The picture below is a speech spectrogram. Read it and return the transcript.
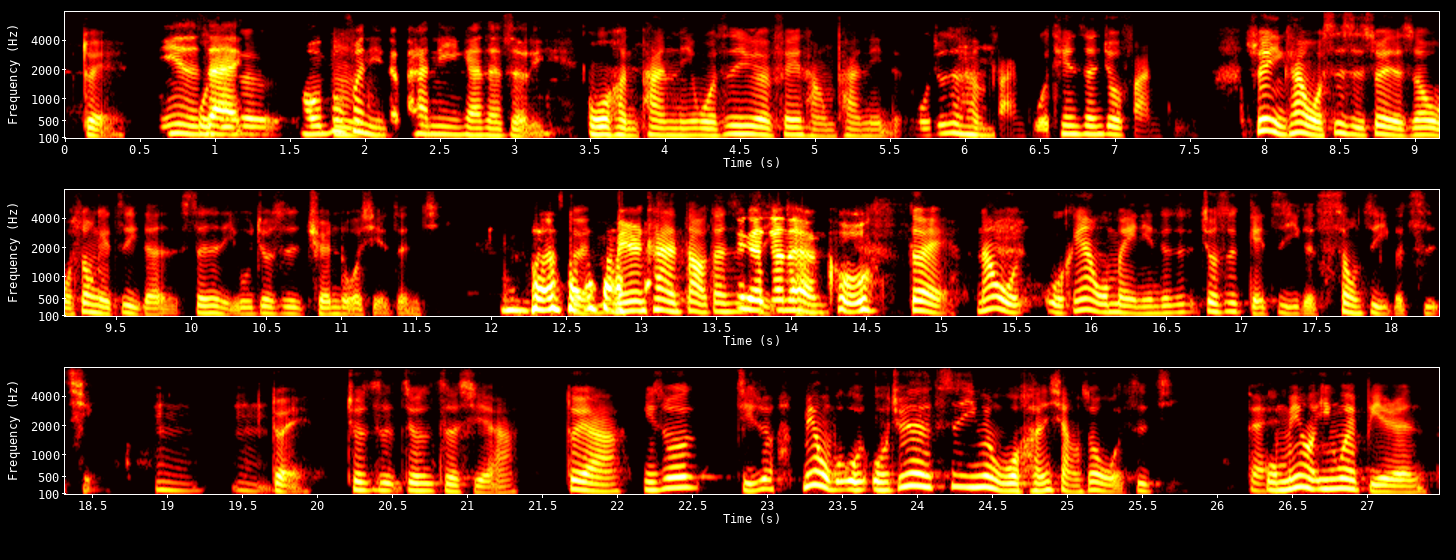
对，你也在某一部分，你的叛逆应该在这里、嗯。我很叛逆，我是一个非常叛逆的，我就是很反骨，嗯、我天生就反骨。所以你看，我四十岁的时候，我送给自己的生日礼物就是全裸写真集。对，没人看得到，但是这个真的很酷。对，然后我我跟你讲，我每年的就是给自己一个送自己一个刺青。嗯嗯，对，就是就是这些啊。对啊，你说。几岁？没有我我我觉得是因为我很享受我自己，对，我没有因为别人，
